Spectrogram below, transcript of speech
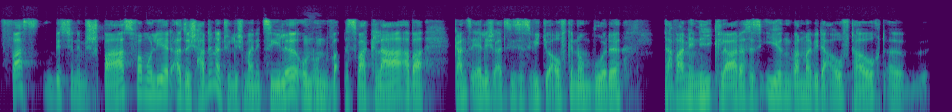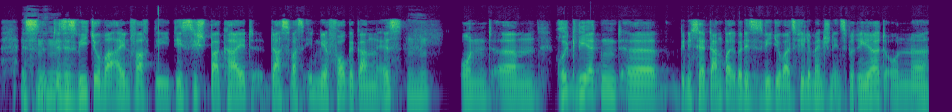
fast ein bisschen im Spaß formuliert. Also ich hatte natürlich meine Ziele und, und es war klar, aber ganz ehrlich, als dieses Video aufgenommen wurde, da war mir nie klar, dass es irgendwann mal wieder auftaucht. Äh, es, mhm. Dieses Video war einfach die, die Sichtbarkeit, das, was in mir vorgegangen ist. Mhm. Und ähm, rückwirkend äh, bin ich sehr dankbar über dieses Video, weil es viele Menschen inspiriert und äh,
